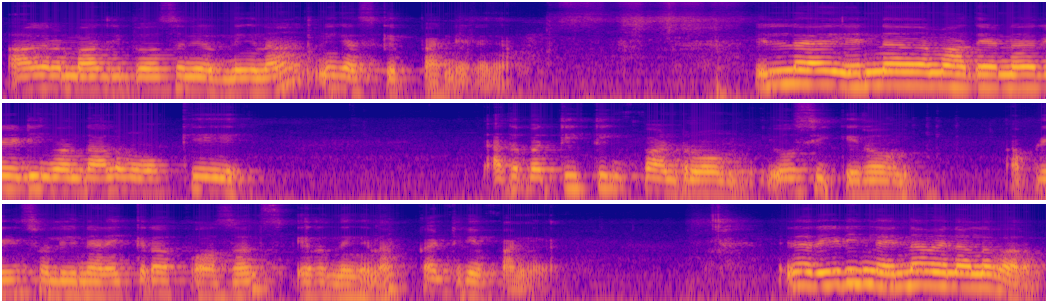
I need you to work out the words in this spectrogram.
ஆகிற மாதிரி பர்சன் இருந்தீங்கன்னா நீங்கள் ஸ்கிப் பண்ணிடுங்க. இல்லை என்ன மாதிரியான ரீடிங் வந்தாலும் ஓகே அதை பற்றி திங்க் பண்ணுறோம் யோசிக்கிறோம் அப்படின்னு சொல்லி நினைக்கிற பர்சன்ஸ் இருந்தீங்கன்னா கண்டினியூ பண்ணுங்கள் ஏன்னா ரீடிங்கில் என்ன வேணாலும் வரும்.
